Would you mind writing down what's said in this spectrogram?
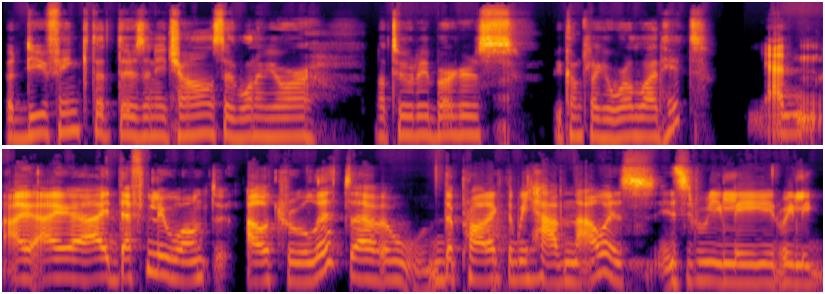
But do you think that there's any chance that one of your Naturli burgers becomes like a worldwide hit? Yeah, I, I, I definitely won't outrule it. Uh, the product that we have now is is really really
